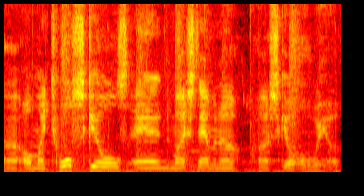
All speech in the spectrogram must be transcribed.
uh, all my tool skills and my stamina uh, skill all the way up.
